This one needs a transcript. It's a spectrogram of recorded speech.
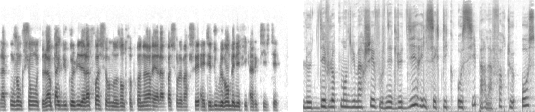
La conjonction de l'impact du Covid à la fois sur nos entrepreneurs et à la fois sur le marché a été doublement bénéfique à l'activité. Le développement du marché, vous venez de le dire, il s'explique aussi par la forte hausse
